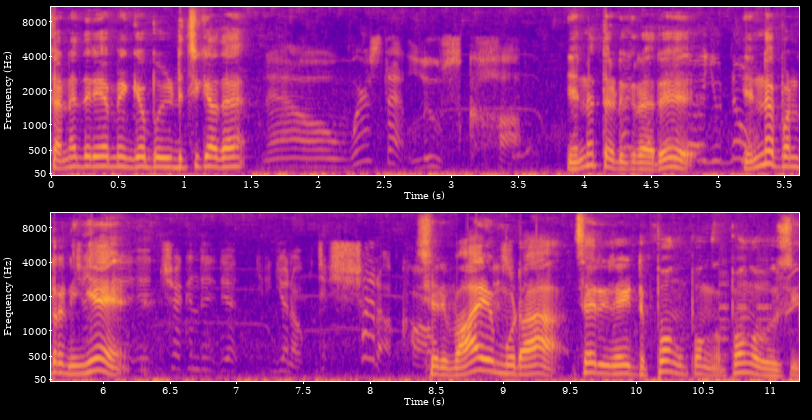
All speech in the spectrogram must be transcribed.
கண்ணை தெரியாமல் எங்கேயோ போய் இடிச்சிக்காத. என்னத்தை எடுக்கிறாரு என்ன பண்ணுற நீங்க? Uh, uh, Carl. சரி வாயை மூடா. சரி ரைட்டு போங்க போங்க போங்க ஊசி?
